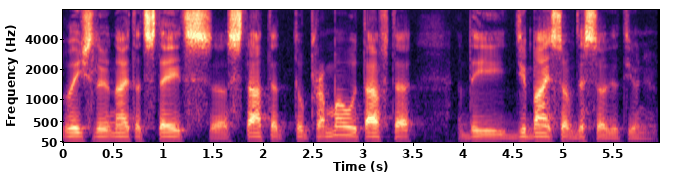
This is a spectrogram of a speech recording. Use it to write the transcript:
which the United States uh, started to promote after the demise of the Soviet Union.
